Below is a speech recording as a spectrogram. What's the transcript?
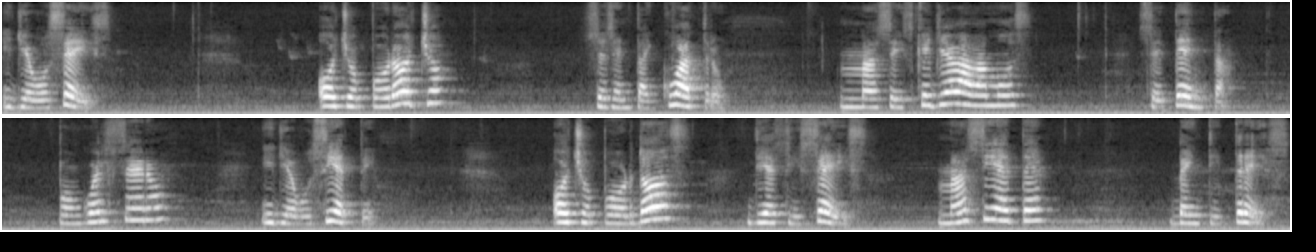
y llevo 6. 8 por 8, 64. Más 6 que llevábamos, 70 pongo el 0 y llevo 7. 8 por 2, 16. Más 7, 23.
